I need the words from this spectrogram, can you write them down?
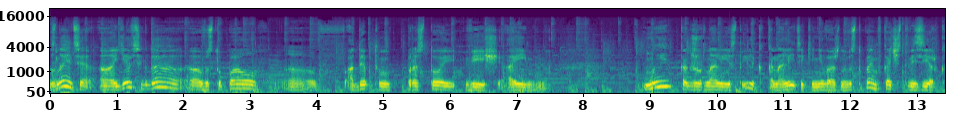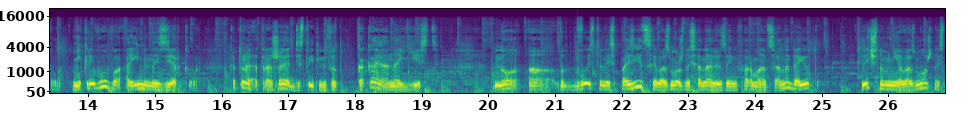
Знаете, а, я всегда а, выступал а, адептом простой вещи, а именно мы, как журналисты или как аналитики, неважно, выступаем в качестве зеркала. Не кривого, а именно зеркала, которое отражает действительность, вот какая она есть. Но а, вот двойственность позиции, возможность анализа информации, она дает лично мне возможность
